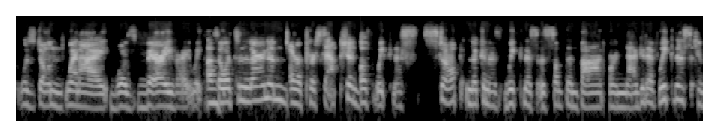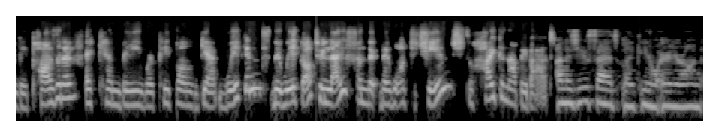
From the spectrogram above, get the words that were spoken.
was done when I was very, very weak. And so it's learning our perception of weakness. Stop looking at weakness as something bad or negative. Weakness can be positive. It can be where people get wakened. They wake up to life and they, they want to change. So how can that be bad? And as you said, like, you know, earlier on,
